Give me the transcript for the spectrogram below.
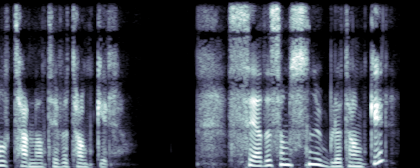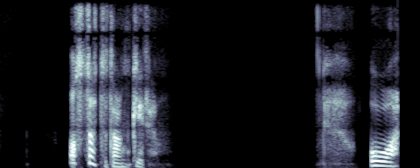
alternative tanker. Se det som snubletanker og støttetanker. Og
